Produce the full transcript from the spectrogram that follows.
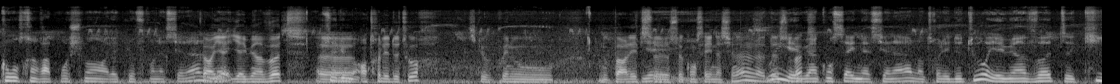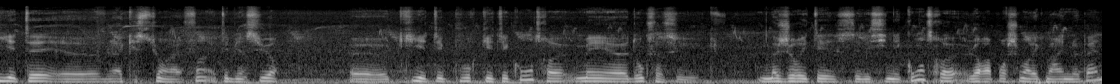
contre un rapprochement avec le Front National, Alors, il y, a- y eu un vote entre les deux tours. Est-ce que vous pouvez nous, nous parler de ce, ce Conseil national de Oui, il y a vote eu un conseil national entre les deux tours. Il y a eu un vote qui était, euh, la question à la fin était bien sûr euh, qui était pour, qui était contre. Mais euh, donc ça, c'est une majorité s'est dessinée contre le rapprochement avec Marine Le Pen.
